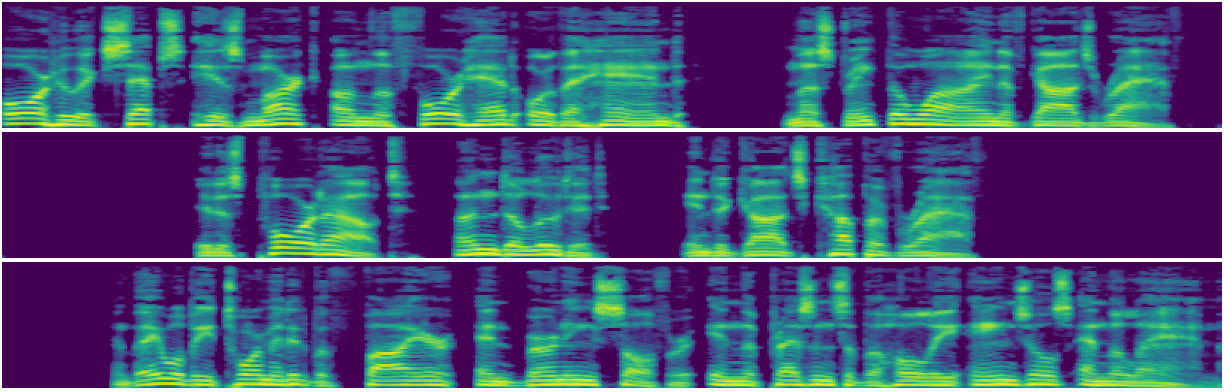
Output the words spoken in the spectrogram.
or who accepts his mark on the forehead or the hand, must drink the wine of God's wrath. It is poured out, undiluted, into God's cup of wrath. And they will be tormented with fire and burning sulfur in the presence of the holy angels and the Lamb.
